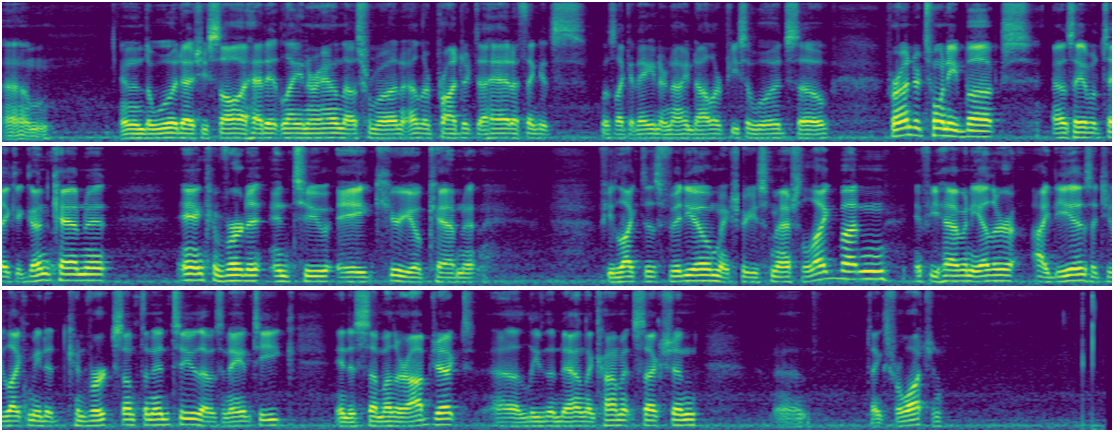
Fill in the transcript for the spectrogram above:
Um, and then the wood, as you saw, I had it laying around. That was from another project I had. I think it's was like an eight or nine dollar piece of wood. So for under 20 bucks, I was able to take a gun cabinet and convert it into a curio cabinet. If you like this video, make sure you smash the like button. If you have any other ideas that you'd like me to convert something into that was an antique into some other object, uh, leave them down in the comment section. Uh, thanks for watching.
